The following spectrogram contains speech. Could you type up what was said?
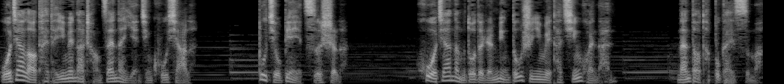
我家老太太因为那场灾难眼睛哭瞎了，不久便也辞世了。霍家那么多的人命都是因为她秦淮南，难道她不该死吗？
